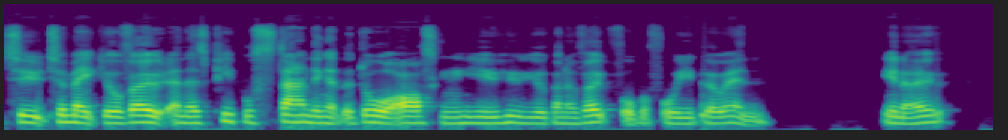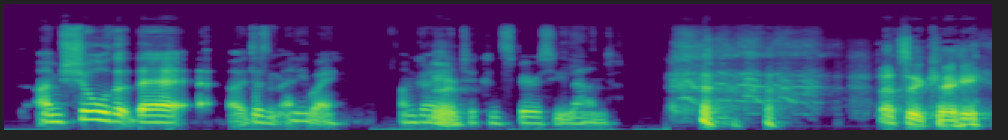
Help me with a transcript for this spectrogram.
to to make your vote and there's people standing at the door asking you who you're going to vote for before you go in you know i'm sure that there uh, it doesn't anyway i'm going no. into conspiracy land that's okay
